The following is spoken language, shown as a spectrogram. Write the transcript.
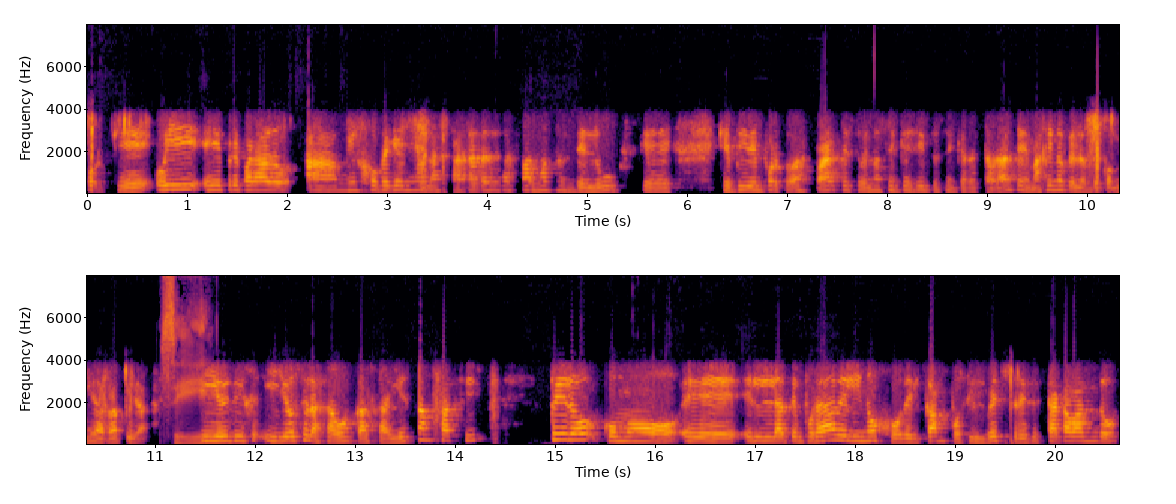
porque hoy he preparado a mi hijo pequeño las patatas esas famosas deluxe que, que piden por todas partes, o no sé en qué sitios, en qué restaurante, me imagino que los de comida rápida. Sí. Y yo, dije, y yo se las hago en casa, y es tan fácil pero como eh, la temporada del hinojo del campo silvestre se está acabando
